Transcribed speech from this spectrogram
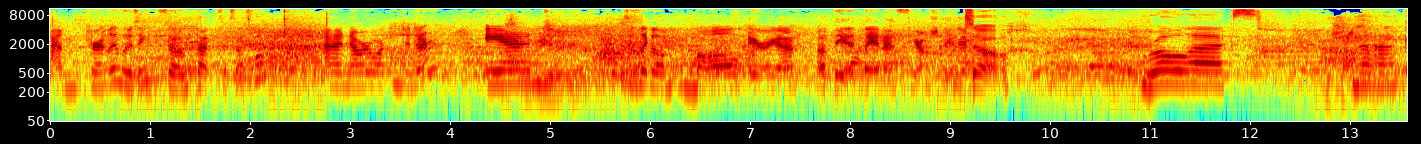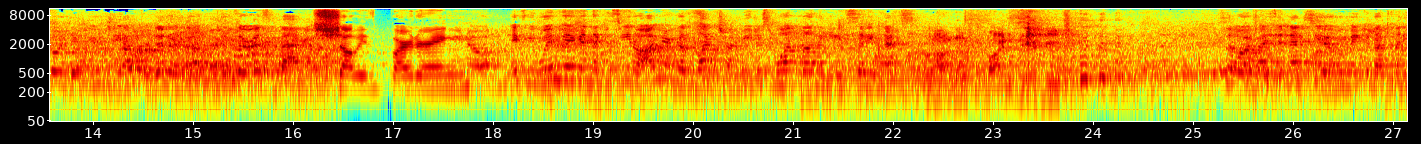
I'm currently losing, so that's successful. And now we're walking to dinner. And this is like a mall area of the Atlantis. Here, I'll show you. So, Rolex, Mac, Going to Gucci after dinner though, because there is a bag. Shelby's bartering. You know, if you win big in the casino, I'm your good luck charm. You just want money sitting next to me. Not enough to buy anything at Gucci. So if I sit next to you and we make enough money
